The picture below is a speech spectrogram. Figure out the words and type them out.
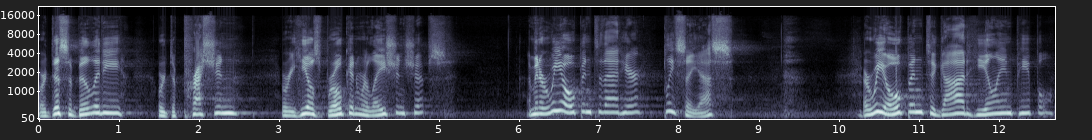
or disability or depression, or He heals broken relationships. I mean, are we open to that here? Please say yes. Are we open to God healing people?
